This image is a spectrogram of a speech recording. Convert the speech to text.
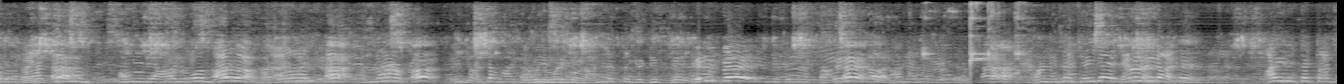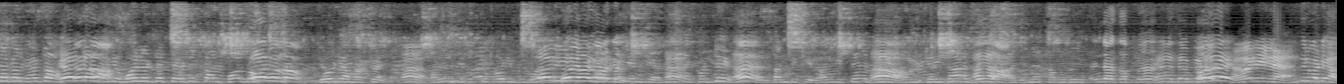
அவனுடைய அவனுடைய ஆணுவம். ஆர்வம். அதனால், அண்ணா இந்த அண்டமாய் அண்டத்தை எடுத்து எடுப்பே. என்று. நான் என்ன செய்தேன்? செய்தேன்? ஆயிரத்தெட்டு அண்டங்கள் வேண்டாம். ஓரிடத்தை எடுத்தால் போதும். தேவடியா மக்கள் ஆ. கலைந்து விட்டு ஓடி ஓடி விடுவார்கள். என்று எண்ணத்தை கொண்டு தம்பிக்கு வேலையிட்டு. அவன் செய்தால் அது என்ன தவறு? என்ன தப்பு? தவறு இல்ல முந்திரிக்கோட்டையா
